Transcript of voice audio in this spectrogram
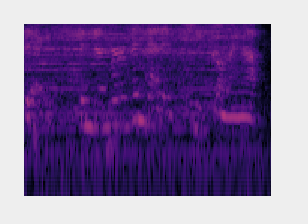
The number of vendettas keep going up.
